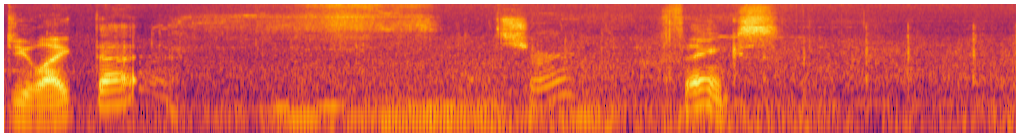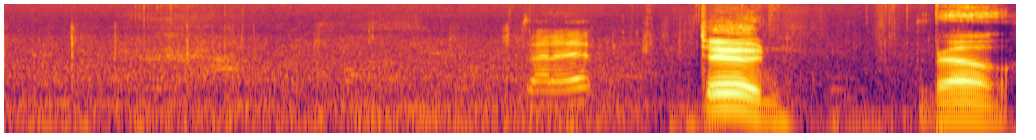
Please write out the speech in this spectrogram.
Do you like that? Sure. Thanks. Is that it? Dude, Bro.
